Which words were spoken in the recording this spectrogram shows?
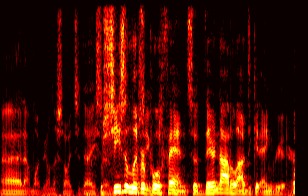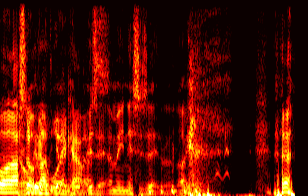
Uh, that might be on the site today. So well, she's a Liverpool fan, so they're not allowed to get angry at her. Well, that's not allowed to get out, is it? I mean, this is it. like,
